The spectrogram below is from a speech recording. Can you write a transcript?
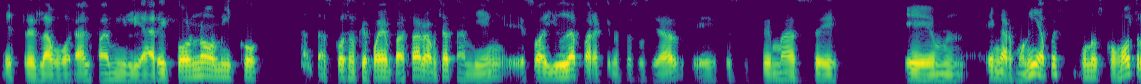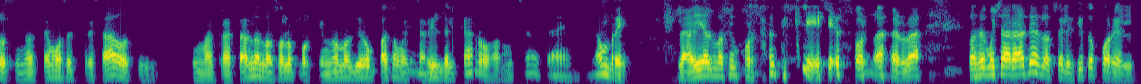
estrés laboral, familiar, económico, tantas cosas que pueden pasar, mucha también eso ayuda para que nuestra sociedad eh, pues esté más eh, em, en armonía, pues, unos con otros, y no estemos estresados y, y maltratándonos solo porque no nos dieron paso en el carril del carro, a mucha, o sea, hombre, la vida es más importante que eso, la verdad. Entonces, muchas gracias, los felicito por el,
